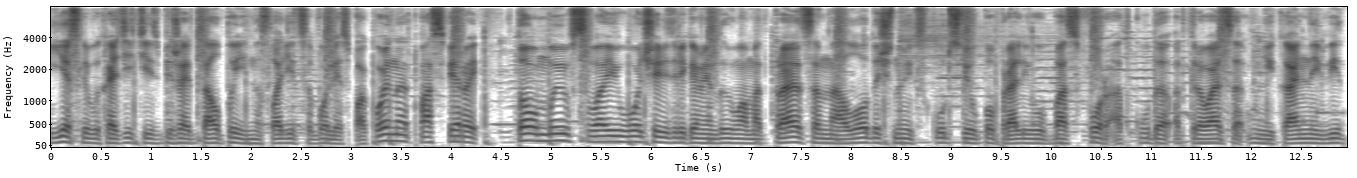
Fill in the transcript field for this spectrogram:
Если вы хотите избежать толпы и насладиться более спокойной атмосферой, то мы в свою очередь рекомендуем вам отправиться на лодочную экскурсию по проливу Босфор, откуда открывается уникальный вид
